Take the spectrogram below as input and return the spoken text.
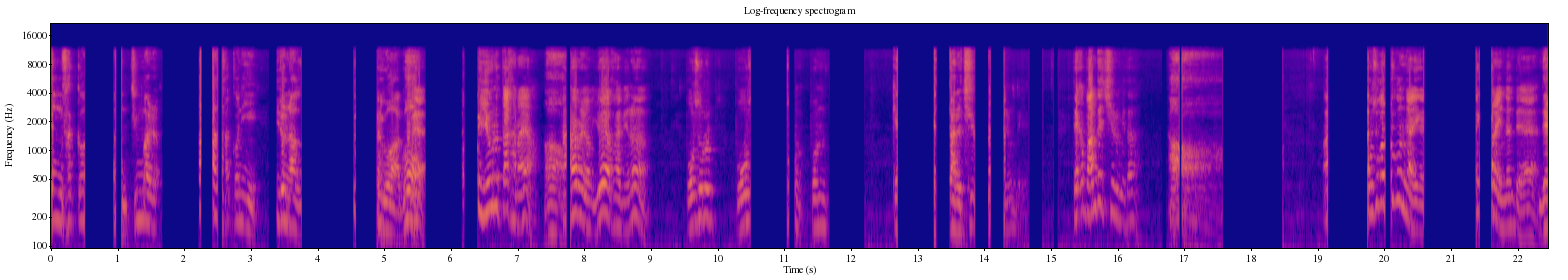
대장 사건 정말 사건이 일어나고 불구하고 네. 그 이유는 딱 하나야. 어, 하나를 요약하면은 보수를 보수 본 나를 치 치는 거예요. 대가 반대 치릅니다. 아, 보수가 죽었냐 이거 나라 있는데 네.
